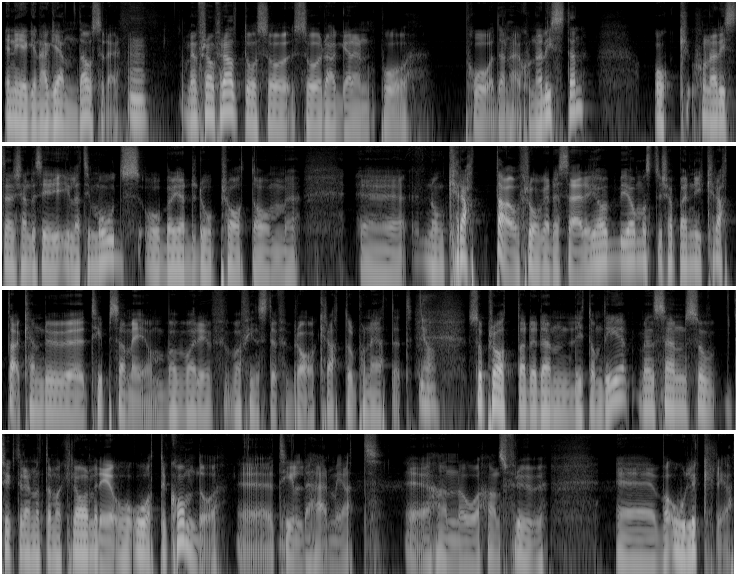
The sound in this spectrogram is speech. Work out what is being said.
en egen agenda och sådär. Mm. Men framförallt då så, så raggar den på, på den här journalisten. Och journalisten kände sig illa till mods och började då prata om eh, någon kratta och frågade så här, jag, jag måste köpa en ny kratta, kan du eh, tipsa mig om vad, vad, det, vad finns det för bra krattor på nätet? Ja. Så pratade den lite om det, men sen så tyckte den att den var klar med det och återkom då eh, till det här med att eh, han och hans fru eh, var olyckliga.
